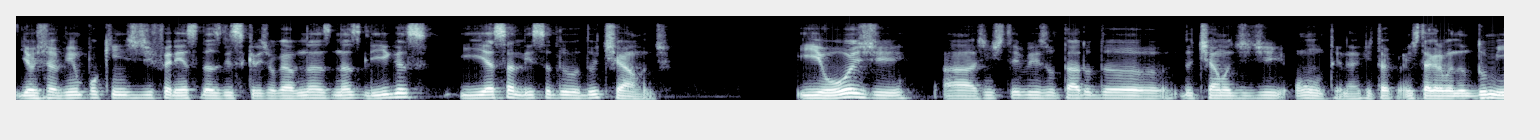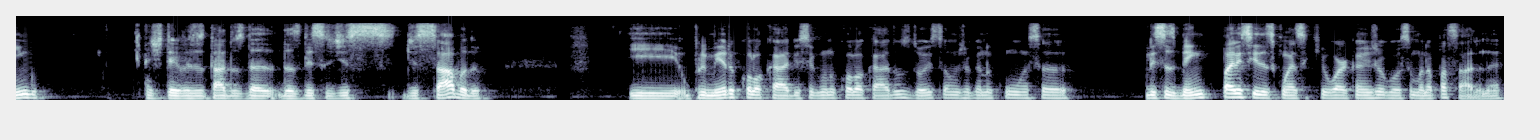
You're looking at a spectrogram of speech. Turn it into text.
e eu já vi um pouquinho de diferença das listas que ele jogava nas, nas ligas e essa lista do, do Challenge. E hoje a gente teve o resultado do, do Challenge de ontem, né? A gente tá, a gente tá gravando no domingo. A gente teve resultados da, das listas de, de sábado. E o primeiro colocado e o segundo colocado, os dois estão jogando com essa listas bem parecidas com essa que o Arcana jogou semana passada, né?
